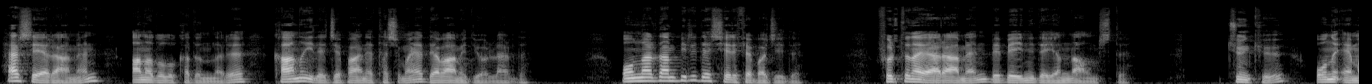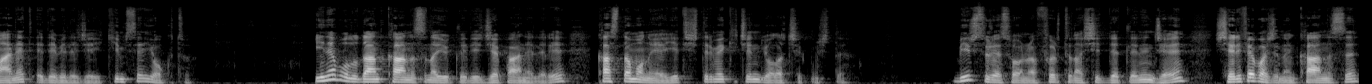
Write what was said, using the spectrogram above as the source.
Her şeye rağmen Anadolu kadınları kanı ile cephane taşımaya devam ediyorlardı. Onlardan biri de Şerife Bacı'ydı. Fırtınaya rağmen bebeğini de yanına almıştı. Çünkü onu emanet edebileceği kimse yoktu. İnebolu'dan kanısına yüklediği cephaneleri Kastamonu'ya yetiştirmek için yola çıkmıştı. Bir süre sonra fırtına şiddetlenince Şerife bacının kanısı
